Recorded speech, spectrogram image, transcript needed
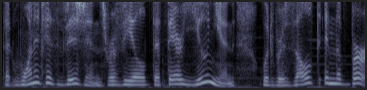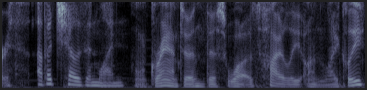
that one of his visions revealed that their union would result in the birth of a chosen one. Well, granted, this was highly unlikely.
